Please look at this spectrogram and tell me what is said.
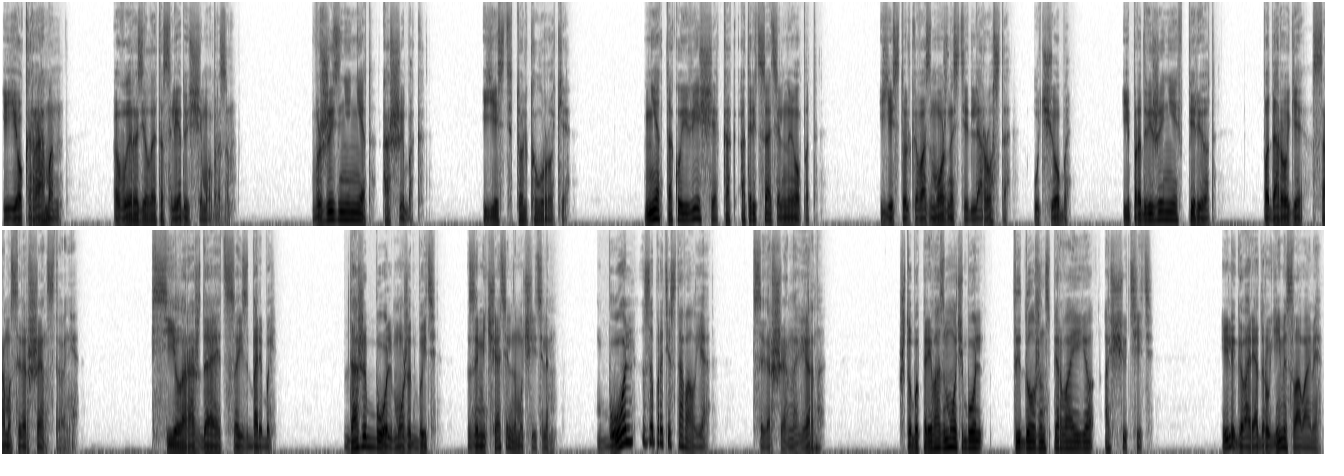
Йок Раман выразил это следующим образом. В жизни нет ошибок. Есть только уроки. Нет такой вещи, как отрицательный опыт. Есть только возможности для роста, учебы и продвижения вперед по дороге самосовершенствования. Сила рождается из борьбы. Даже боль может быть замечательным учителем. «Боль?» — запротестовал я. «Совершенно верно. Чтобы превозмочь боль, ты должен сперва ее ощутить. Или, говоря другими словами,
